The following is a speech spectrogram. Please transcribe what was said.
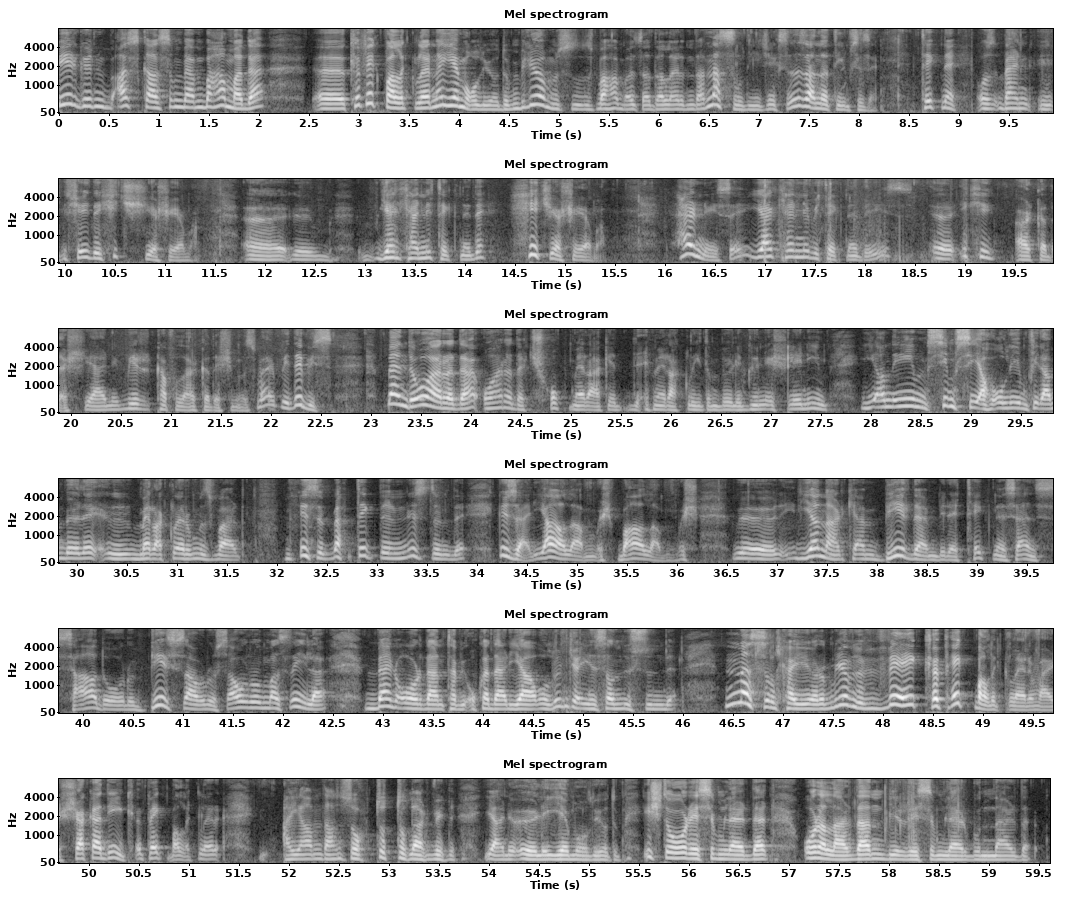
Bir gün az kalsın ben Bahama'da e, köpek balıklarına yem oluyordum biliyor musunuz Bahamas adalarında. Nasıl diyeceksiniz anlatayım size. Tekne, o, ben e, şeyde hiç yaşayamam. E, e, yelkenli teknede hiç yaşayamam. Her neyse yelkenli bir teknedeyiz. Ee, iki arkadaş yani bir kafalı arkadaşımız var bir de biz. Ben de o arada o arada çok merak ed- meraklıydım böyle güneşleneyim, yanayım, simsiyah olayım filan böyle e, meraklarımız vardı. Neyse ben teknenin üstünde güzel yağlanmış, bağlanmış, e, yanarken birdenbire tekne sen sağa doğru bir savru savrulmasıyla ben oradan tabii o kadar yağ olunca insanın üstünde nasıl kayıyorum biliyor musun? Ve köpek balıkları var. Şaka değil köpek balıkları. Ayağımdan zor tuttular beni. Yani öyle yem oluyordum. İşte o resimlerden, oralardan bir resimler bunlar da.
